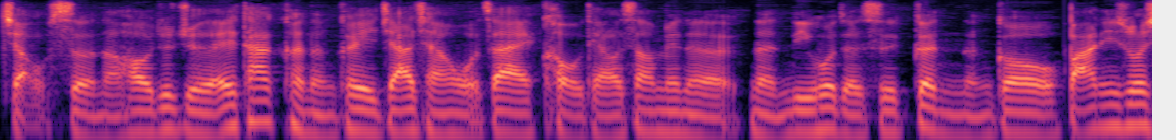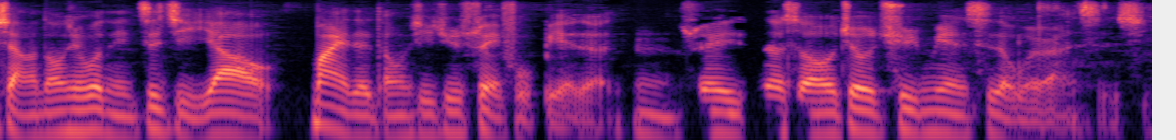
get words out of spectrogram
角色，然后就觉得，哎，他可能可以加强我在口条上面的能力，或者是更能够把你所想的东西，或者你自己要卖的东西去说服别人。嗯，所以那时候就去面试了微软实习。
